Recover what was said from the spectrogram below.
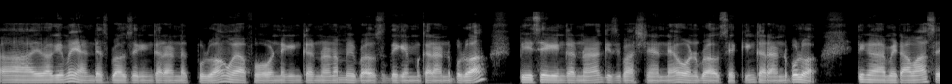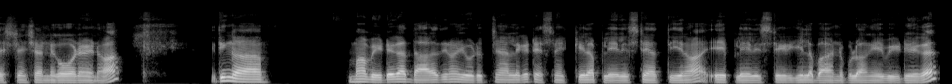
ඒ වගේම Yandex browser එකෙන් කරන්නත් පුළුවන්. ඔයා ෆෝන් එකකින් කරනවා නම් මේ browser දෙකෙන්ම කරන්න පුළුවන්. PC එකකින් කරනවා නම් කිසි ප්‍රශ්නයක් නැහැ. ඕන browser එකකින් කරන්න පුළුවන්. ඉතින් මේට අමාස් extension එක ඕන වෙනවා. ඉතින් මම වීඩියෝ එකක් දාලා තියෙනවා YouTube channel එකේ testnet කියලා playlist එකක් තියෙනවා. ඒ playlist එකට ගිහිල්ලා බලන්න පුළුවන් මේ වීඩියෝ එක.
